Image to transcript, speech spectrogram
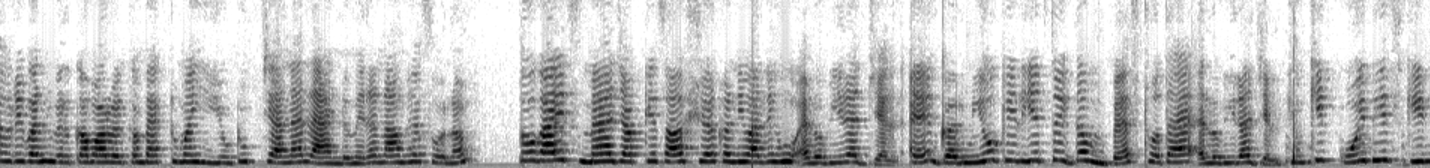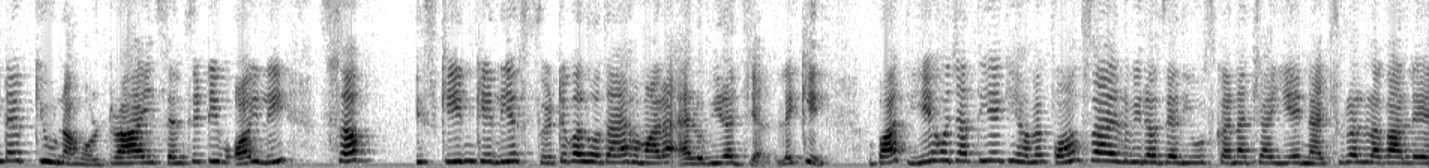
एवरीवन वेलकम और welcome back to my YouTube channel and मेरा नाम है सोनम। तो गाइस मैं आज आपके साथ शेयर करने वाली हूँ एलोवेरा जेल गर्मियों के लिए तो एकदम बेस्ट होता है एलोवेरा जेल क्योंकि कोई भी स्किन टाइप क्यों ना हो ड्राई सेंसिटिव ऑयली सब स्किन के लिए सुटेबल होता है हमारा एलोवेरा जेल लेकिन बात ये हो जाती है कि हमें कौन सा एलोवेरा जेल यूज़ करना चाहिए? नेचुरल लगा ले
